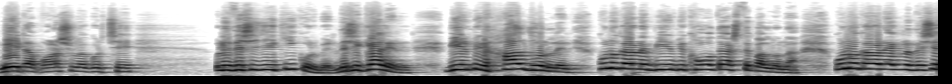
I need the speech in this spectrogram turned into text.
মেয়েটা পড়াশোনা করছে। উনি দেশে যেয়ে কী করবেন? দেশে গেলেন, বিএনপির হাল ধরলেন। কোনো কারণে বিএনপি ক্ষমতায় আসতে পারল না। কোনো কারণে একটা দেশে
